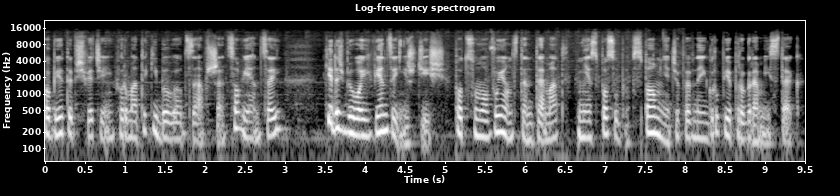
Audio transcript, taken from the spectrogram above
Kobiety w świecie informatyki były od zawsze. Co więcej, kiedyś było ich więcej niż dziś. Podsumowując ten temat, nie sposób wspomnieć o pewnej grupie programistek.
